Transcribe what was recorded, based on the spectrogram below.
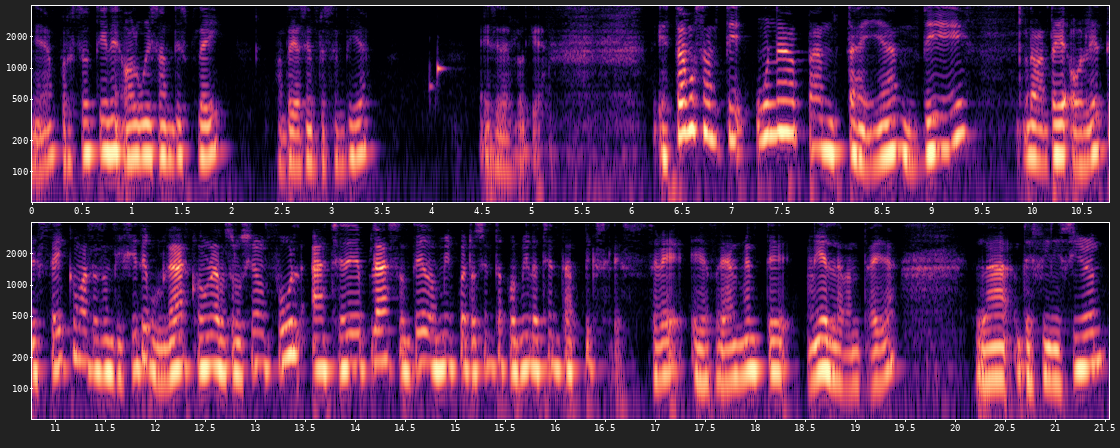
¿ya? Por eso tiene Always on Display, pantalla siempre encendida. Ahí se desbloquea. Estamos ante una pantalla de una pantalla OLED de 6,67 pulgadas con una resolución Full HD Plus de 2400 x 1080 píxeles. Se ve eh, realmente bien la pantalla. La definición.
